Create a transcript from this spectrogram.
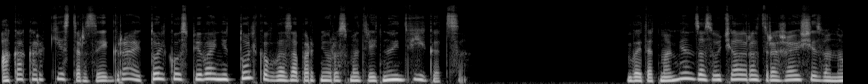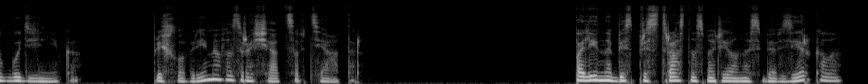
а как оркестр заиграет, только успевай не только в глаза партнера смотреть, но и двигаться. В этот момент зазвучал раздражающий звонок будильника. Пришло время возвращаться в театр. Полина беспристрастно смотрела на себя в зеркало,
